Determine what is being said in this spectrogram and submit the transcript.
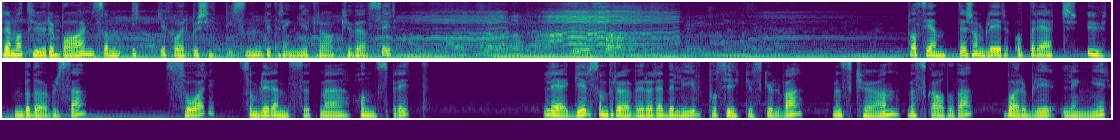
Premature barn som ikke får beskyttelsen de trenger fra kuvøser. Pasienter som blir operert uten bedøvelse. Sår som blir renset med håndsprit. Leger som prøver å redde liv på sykehusgulvet, mens køen med skadede bare blir lenger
